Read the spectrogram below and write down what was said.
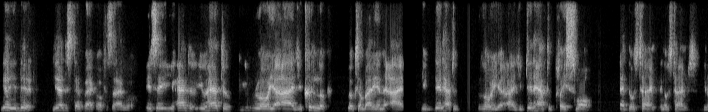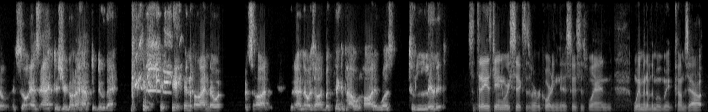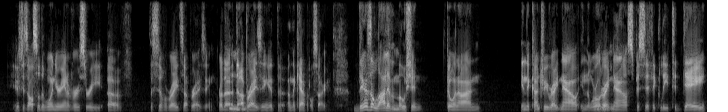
yeah, you did. You had to step back off the sidewalk. You see, you had to you had to lower your eyes. You couldn't look look somebody in the eye. You did have to lower your eyes. You did have to play small at those times in those times, you know. And so as actors, you're gonna have to do that. you know, I know it's hard. I know it's hard, but think of how hard it was to live it. So today is January 6th as we're recording this. This is when Women of the Movement comes out, which is also the one year anniversary of the civil rights uprising or the, the Mhm. uprising at the on the Capitol, sorry. There's a lot of emotion going on in the country right now, in the world Yes. right now, specifically today.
